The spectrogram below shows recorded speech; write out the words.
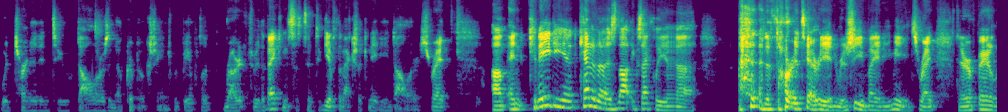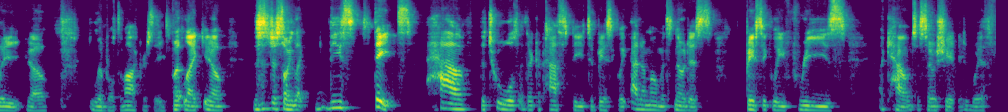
would turn it into dollars, and no crypto exchange would be able to route it through the banking system to give them actual Canadian dollars, right? Um, and Canadian Canada is not exactly a an authoritarian regime by any means, right? They're a fairly, you know, liberal democracy. But like, you know, this is just something like these states have the tools at their capacity to basically, at a moment's notice, basically freeze accounts associated with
